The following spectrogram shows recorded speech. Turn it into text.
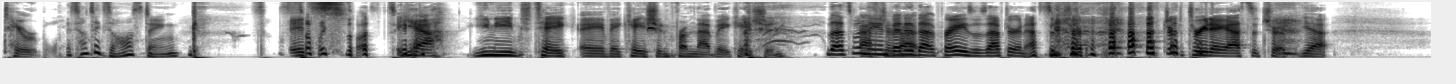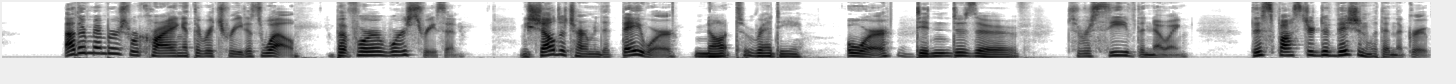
terrible. It sounds exhausting. Sounds so It's- exhausting. Yeah. You need to take a vacation from that vacation That's when they invented that. that. phrase was after an acid trip. after a three day acid trip. Yeah. Other members were crying at the retreat as well, but for a worse reason. Michel determined that they were, Not ready. or Didn't deserve. to receive the knowing. This fostered division within the group,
